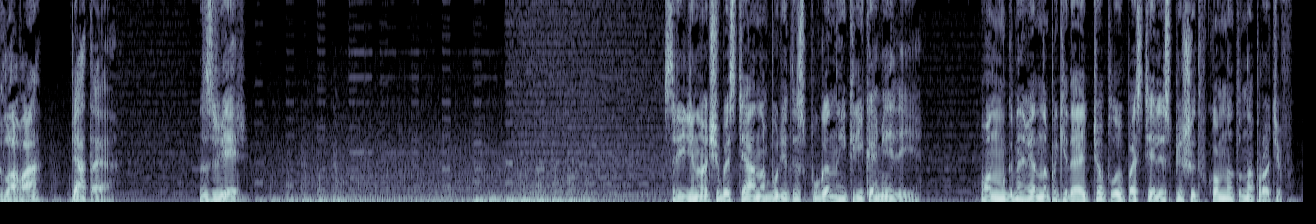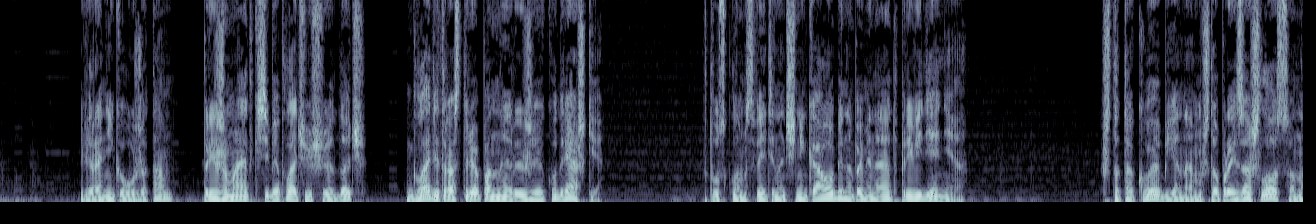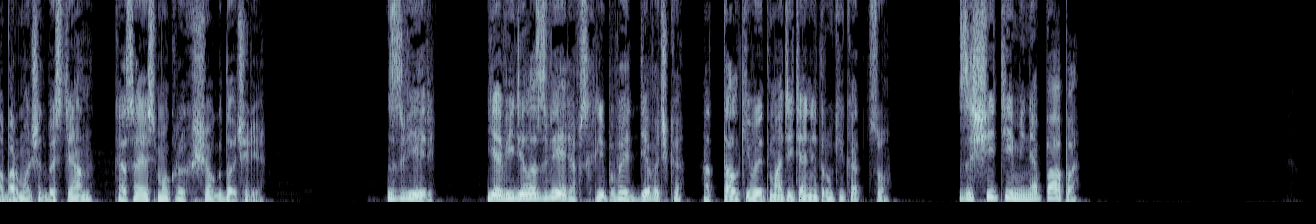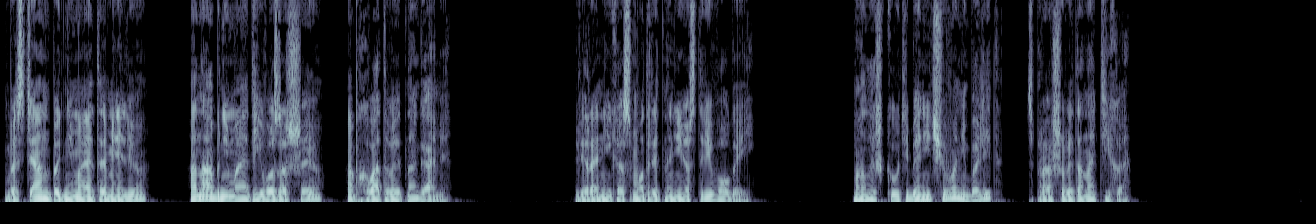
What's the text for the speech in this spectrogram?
Глава 5. Зверь. Среди ночи Бастиана будет испуганный крик Амелии. Он мгновенно покидает теплую постель и спешит в комнату напротив. Вероника уже там, прижимает к себе плачущую дочь, гладит растрепанные рыжие кудряшки. В тусклом свете ночника обе напоминают привидения. «Что такое, Бьенем? Что произошло?» — сонно бормочет Бастиан, касаясь мокрых щек дочери. «Зверь! Я видела зверя!» — всхлипывает девочка, отталкивает мать и тянет руки к отцу. «Защити меня, папа!» Бастиан поднимает Амелию, она обнимает его за шею, обхватывает ногами. Вероника смотрит на нее с тревогой. «Малышка, у тебя ничего не болит?» — спрашивает она тихо.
